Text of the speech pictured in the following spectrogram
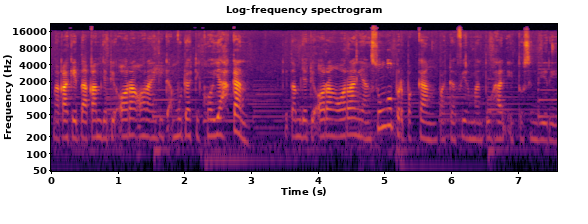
Maka kita akan menjadi orang-orang yang tidak mudah digoyahkan. Kita menjadi orang-orang yang sungguh berpegang pada firman Tuhan itu sendiri.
